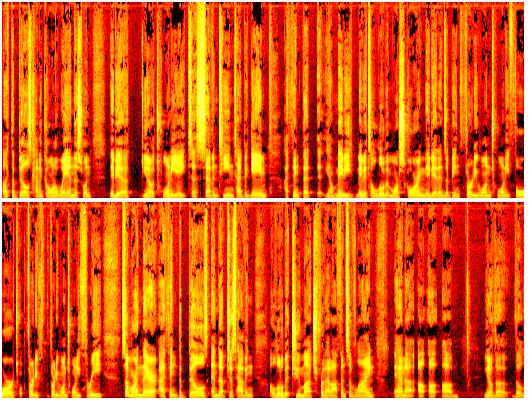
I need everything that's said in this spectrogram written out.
I like the Bills kind of going away in this one. Maybe a you know twenty eight to seventeen type of game. I think that you know maybe maybe it's a little bit more scoring. Maybe it ends up being 31-24, 30, 31-23, somewhere in there. I think the Bills end up just having a little bit too much for that offensive line, and uh, uh, um, you know the the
